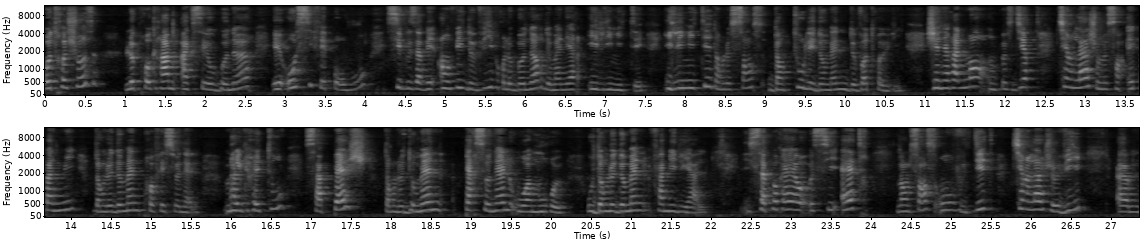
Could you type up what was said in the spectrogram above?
Autre chose, le programme Accès au bonheur est aussi fait pour vous si vous avez envie de vivre le bonheur de manière illimitée. Illimitée dans le sens dans tous les domaines de votre vie. Généralement, on peut se dire, tiens là, je me sens épanouie dans le domaine professionnel. Malgré tout, ça pêche dans le domaine personnel ou amoureux ou dans le domaine familial. Ça pourrait aussi être dans le sens où vous dites, tiens là, je vis euh,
